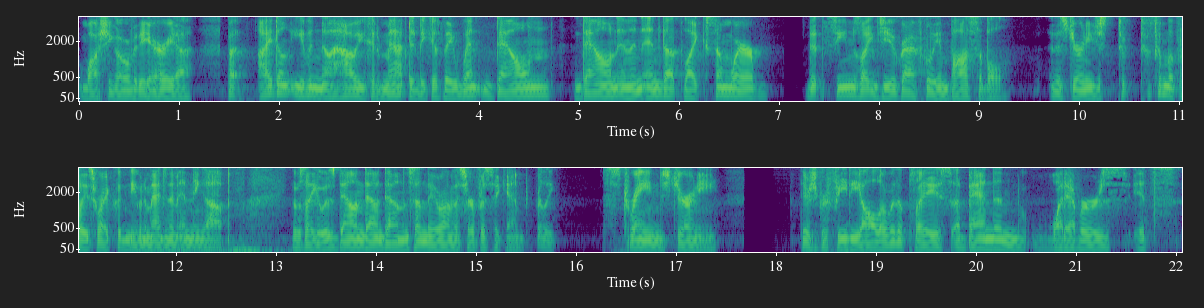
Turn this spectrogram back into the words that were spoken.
washing over the area. But I don't even know how you could have mapped it because they went down, down, and then ended up like somewhere that seems like geographically impossible. This journey just took, took them to a place where I couldn't even imagine them ending up. It was like it was down, down, down, and suddenly they were on the surface again. Really strange journey. There's graffiti all over the place, abandoned whatevers. It's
